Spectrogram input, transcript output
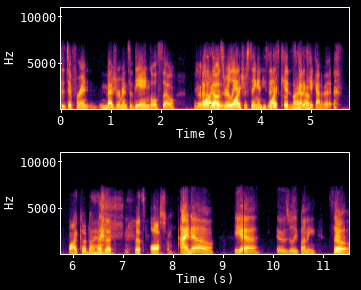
the different measurements of the angle. So I thought Why that was did- really why- interesting, and he said his kids couldn't I got a have- kick out of it. Why couldn't I have that? That's awesome. I know. Yeah, it was really funny. So Yeah.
